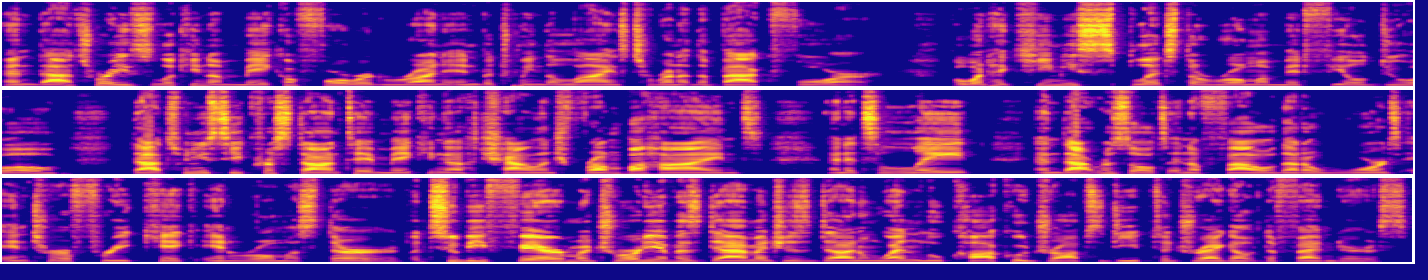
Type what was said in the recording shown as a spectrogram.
and that's where he's looking to make a forward run in between the lines to run at the back four. But when Hakimi splits the Roma midfield duo, that's when you see Cristante making a challenge from behind, and it's late, and that results in a foul that awards Inter a free kick in Roma's third. But to be fair, majority of his damage is done when Lukaku drops deep to drag out defenders.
